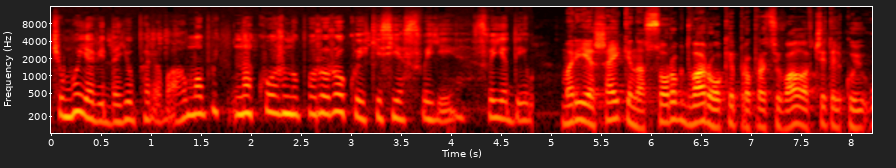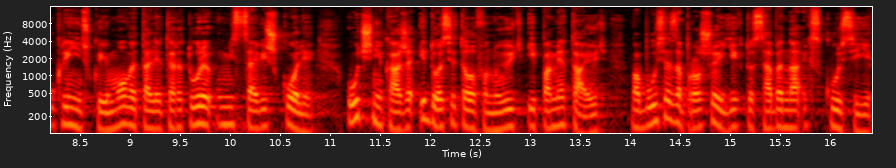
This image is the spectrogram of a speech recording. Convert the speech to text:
чому я віддаю перевагу. Мабуть, на кожну пору року якісь є свої, своє диво. Марія Шейкіна 42 роки пропрацювала вчителькою української мови та літератури у місцевій школі. Учні, каже, і досі телефонують і пам'ятають. Бабуся запрошує їх до себе на екскурсії,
